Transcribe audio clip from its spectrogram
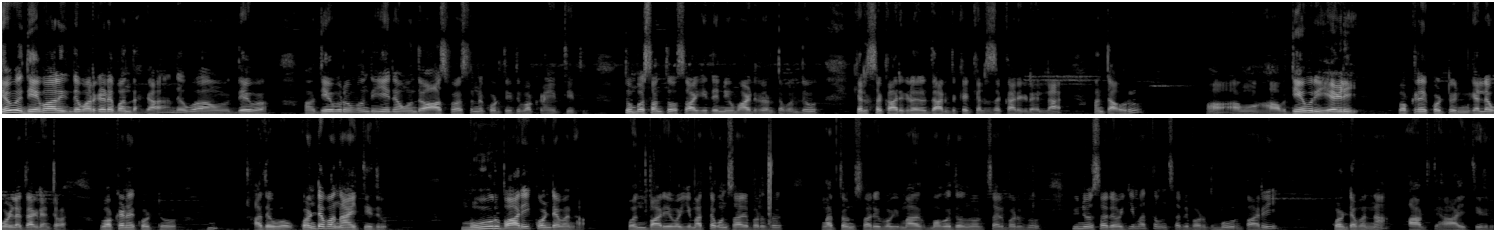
ದೇವ ದೇವಾಲಯದಿಂದ ಹೊರಗಡೆ ಬಂದಾಗ ದೇವ ದೇವರು ಒಂದು ಏನೋ ಒಂದು ಆಶ್ವಾಸನೆ ಕೊಡ್ತಿತ್ತು ಒಕ್ಕಣೆ ಇರ್ತಿತ್ತು. ತುಂಬ ಸಂತೋಷ ಆಗಿದೆ, ನೀವು ಮಾಡಿರೋಂಥ ಒಂದು ಕೆಲಸ ಕಾರ್ಯಗಳೆಲ್ಲ, ಧಾರ್ಮಿಕ ಕೆಲಸ ಕಾರ್ಯಗಳೆಲ್ಲ ಅಂತ ಅವರು ಆ- ದೇವರು ಹೇಳಿ, ಒಕ್ಕಣೆ ಕೊಟ್ಟು, ನಿಮಗೆಲ್ಲ ಒಳ್ಳೆಯದಾಗಲಿ ಅಂತ ಒಕ್ಕಣೆ ಕೊಟ್ಟು, ಅದು ಕೊಂಡೆವನ ಆಯ್ತಿದ್ರು. ಮೂರು ಬಾರಿ ಕೊಂಡೆವನ. ಒಂದು ಬಾರಿ ಹೋಗಿ ಮತ್ತೆ ಒಂದು ಸಾರಿ ಬರೋದು, ಮತ್ತೊಂದು ಸಾರಿ ಹೋಗಿ ಮಗದ ಒಂದು ಸಾರಿ ಬರೋದು, ಇನ್ನೊಂದು ಸಾರಿ ಹೋಗಿ ಮತ್ತೊಂದು ಸಾರಿ ಬರೋದು. ಮೂರು ಬಾರಿ ಕೊಂಡವನ್ನು ಆಗ್ತಾ, ಆಯ್ತಿದ್ರು.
